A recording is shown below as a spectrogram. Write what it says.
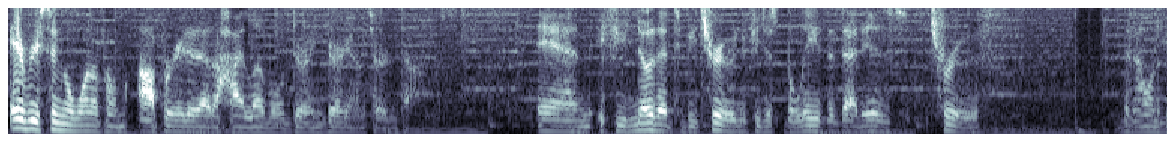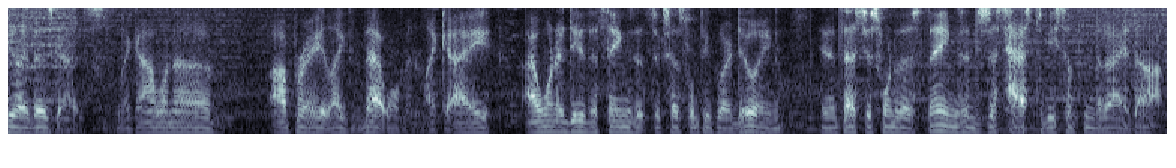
every single one of them operated at a high level during very uncertain times. And if you know that to be true, and if you just believe that that is truth, then I want to be like those guys. Like I want to operate like that woman. Like I, I want to do the things that successful people are doing. And if that's just one of those things, and it just has to be something that I adopt.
